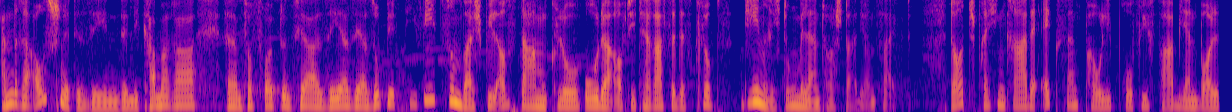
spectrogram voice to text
andere Ausschnitte sehen. Denn die Kamera äh, verfolgt uns ja sehr, sehr subjektiv. Wie zum Beispiel aufs Damenklo oder auf die Terrasse des Clubs, die in Richtung Millantor-Stadion zeigt. Dort sprechen gerade Ex-St. Pauli-Profi Fabian Boll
